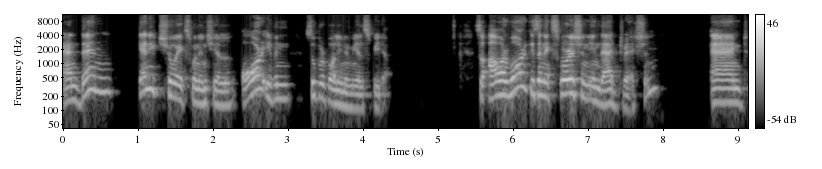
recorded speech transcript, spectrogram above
and then can it show exponential or even super polynomial speedup? So our work is an exploration in that direction. And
